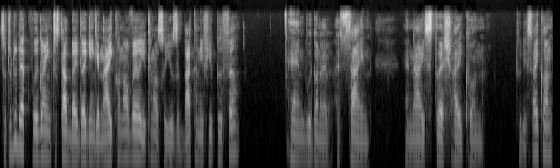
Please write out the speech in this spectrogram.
So to do that, we're going to start by dragging an icon over. You can also use a button if you prefer. And we're going to assign a nice trash icon to this icon.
